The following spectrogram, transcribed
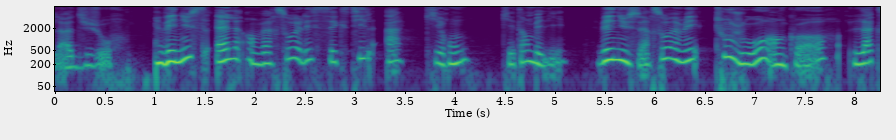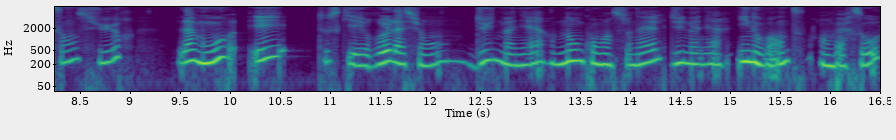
là du jour. Vénus, elle, en verso, elle est sextile à Chiron, qui est en bélier. Vénus verso, elle met toujours encore l'accent sur l'amour et tout ce qui est relation d'une manière non conventionnelle, d'une manière innovante en verso.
